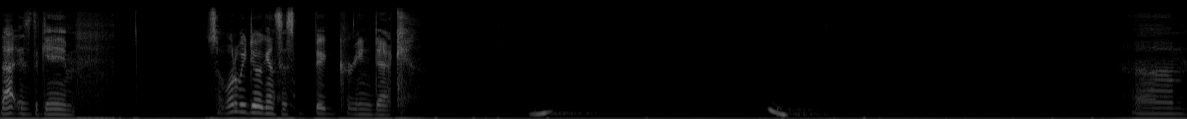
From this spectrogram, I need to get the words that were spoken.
that is the game. So what do we do against this big green deck? Um,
